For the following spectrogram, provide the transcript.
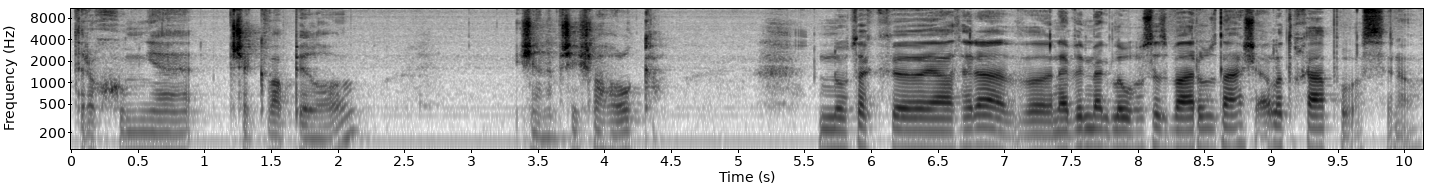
Trochu mě překvapilo, že nepřišla holka. No tak eh, já teda v- nevím, jak dlouho se s Bárou znáš, ale to chápu asi, no.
